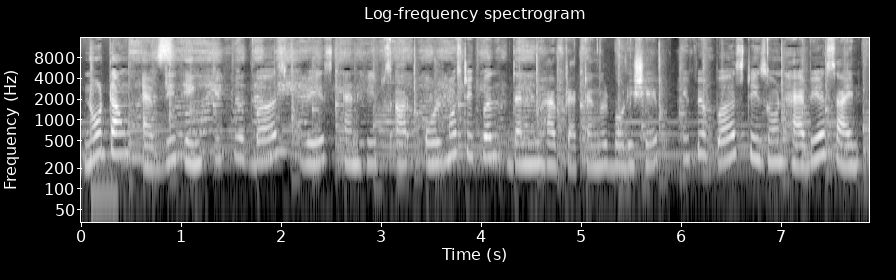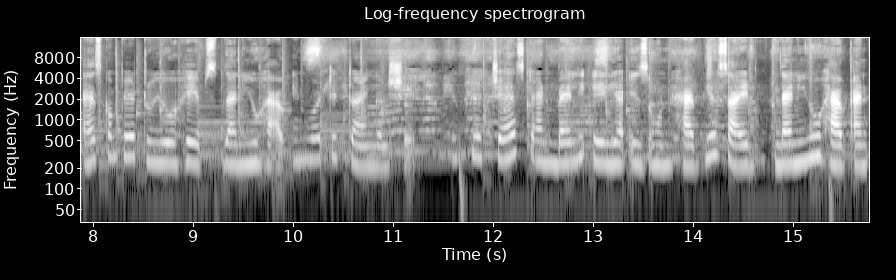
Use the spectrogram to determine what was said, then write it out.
Note down everything. If your bust, waist and hips are almost equal, then you have rectangle body shape. If your bust is on heavier side as compared to your hips, then you have inverted triangle shape. If your chest and belly area is on heavier side, then you have an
